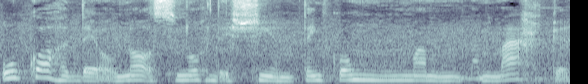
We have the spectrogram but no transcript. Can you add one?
O cordel nosso nordestino tem como uma marca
